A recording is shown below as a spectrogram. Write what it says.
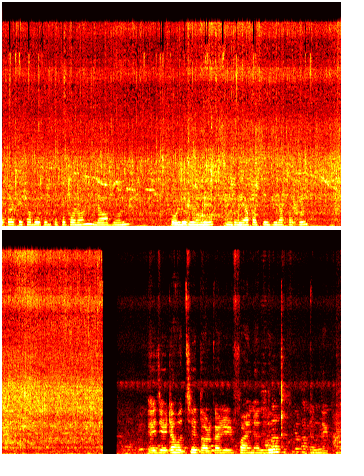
একে একে সব উপকরণ, লবণ, হলুদ মরিচ, ধনিয়া পাতি, জিরা পাতি। এই যে এটা হচ্ছে তরকারির ফাইনাল লুক দেখেন,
